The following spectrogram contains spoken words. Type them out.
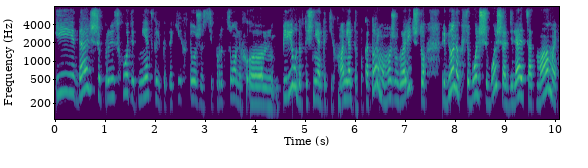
И дальше происходит несколько таких тоже сепарационных э, периодов, точнее таких моментов, по которым мы можем говорить, что ребенок все больше и больше отделяется от мамы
